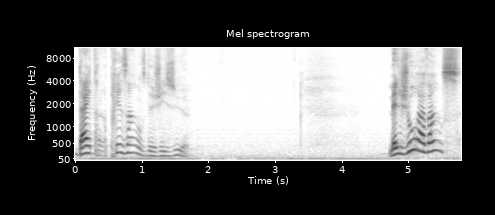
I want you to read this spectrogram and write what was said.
d'être en présence de Jésus. Mais le jour avance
